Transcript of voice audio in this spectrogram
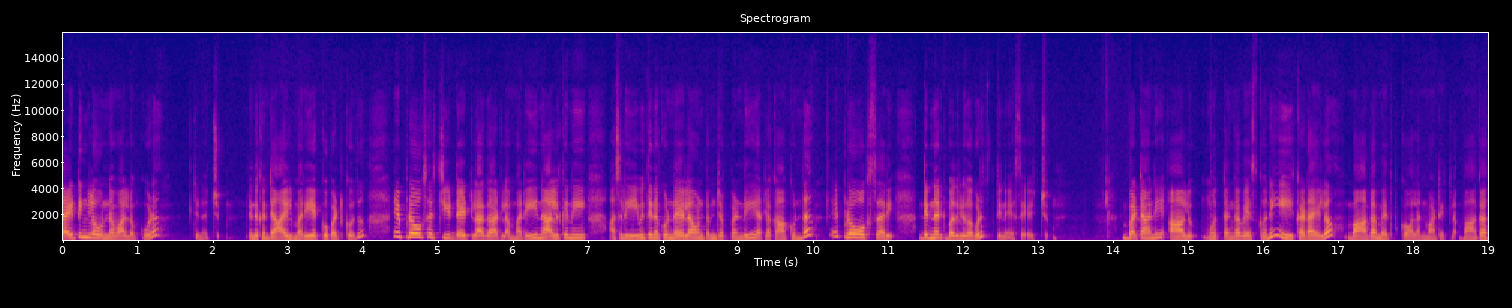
డైటింగ్లో ఉన్న వాళ్ళు కూడా తినొచ్చు. ఎందుకంటే ఆయిల్ మరీ ఎక్కువ పట్టుకోదు. ఎప్పుడో ఒకసారి చీట్ డైట్ లాగా అట్లా మరీ నాలుకని అసలు ఏమి తినకుండా ఎలా ఉంటాం చెప్పండి? అట్లా కాకుండా ఎప్పుడో ఒకసారి డిన్నర్కి బదులుగా కూడా తినేసేయచ్చు. బఠానీ ఆలు మొత్తంగా వేసుకొని ఈ కడాయిలో బాగా మెదుపుకోవాలన్నమాట ఇట్లా. బాగా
